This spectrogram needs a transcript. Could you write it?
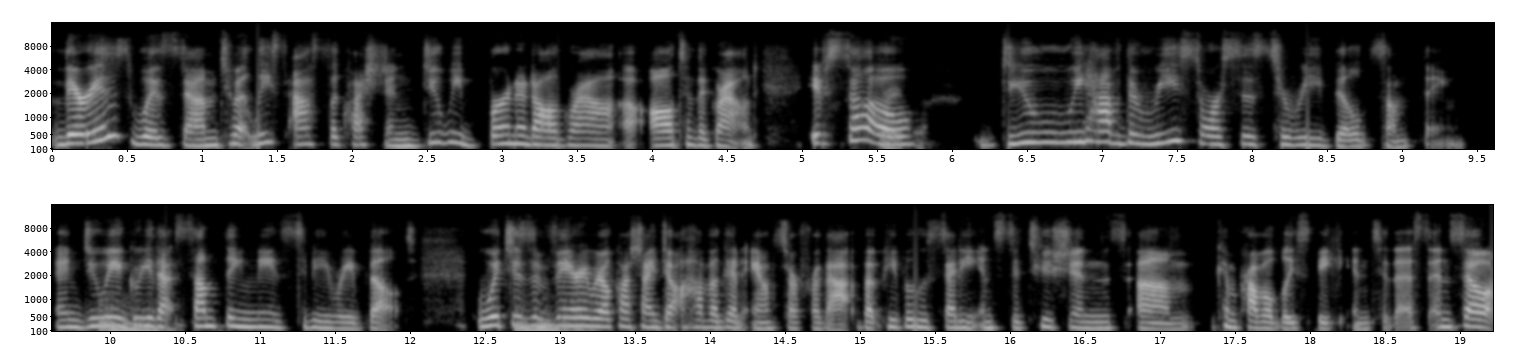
have. there is wisdom to at least ask the question: Do we burn it all ground all to the ground? If so, right. do we have the resources to rebuild something? And do we mm-hmm. agree that something needs to be rebuilt? Which is mm-hmm. a very real question. I don't have a good answer for that, but people who study institutions um, can probably speak into this. And so,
